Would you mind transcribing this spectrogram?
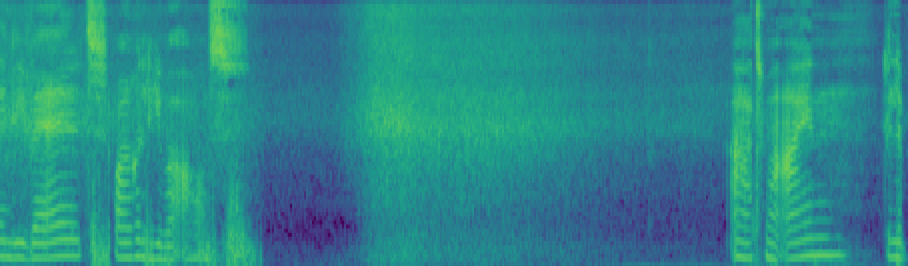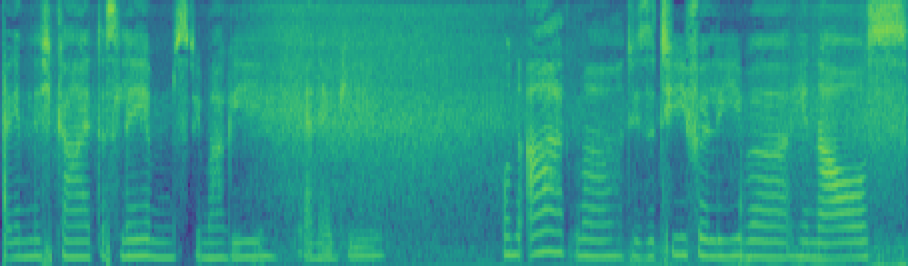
in die Welt eure Liebe aus. Atme ein die Lebendigkeit des Lebens, die Magie, die Energie und atme diese tiefe Liebe hinaus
